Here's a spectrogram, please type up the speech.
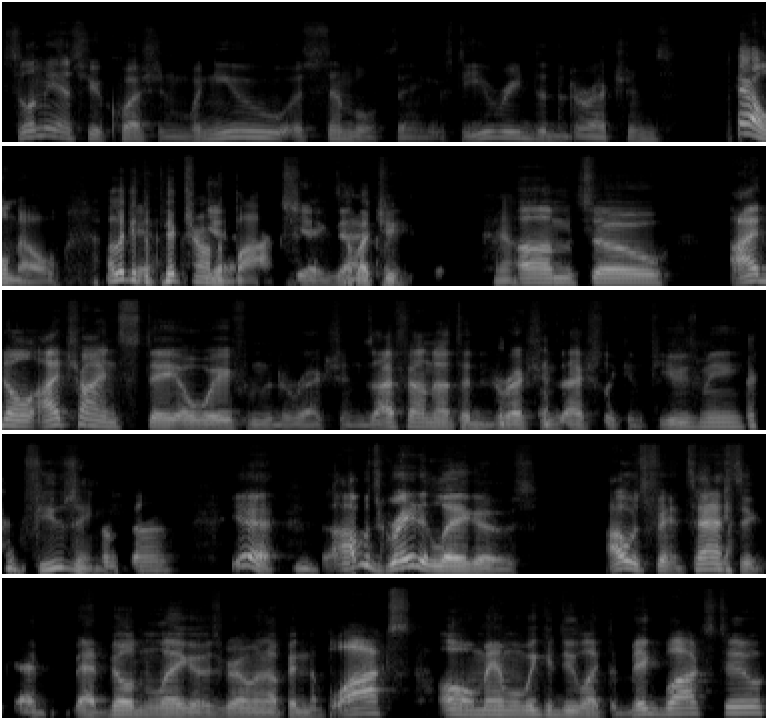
So let me ask you a question. When you assemble things, do you read the directions? Hell no. I look at the picture on yeah, the box. Yeah, exactly. How about you? Yeah. Um, so I don't I try and stay away from the directions. I found out that the directions actually confuse me They're confusing. sometimes. Yeah, Mm. I was great at Legos. I was fantastic at, at building Legos growing up in the blocks. Oh man, when we could do like the big blocks too.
